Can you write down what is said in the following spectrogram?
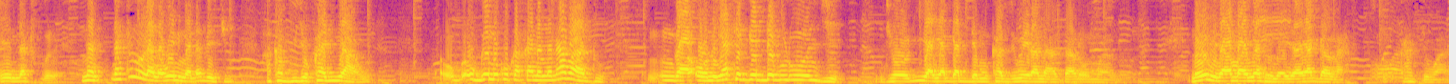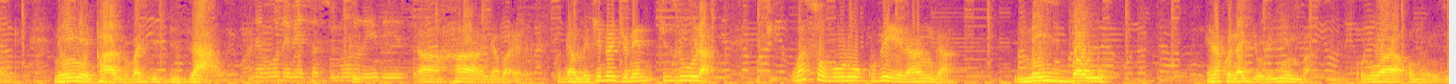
Eh, natu- na- natunula naweni nga ndaba akavuyo kali awo. Og- ogenda okukakana nga n'abantu nga ono yategedde bulungi nti oli yayagadde mukazi we era n'azaala omwana. Naye oli n'amanya nti ono yayagala mukazi wange. Naye nga empaano bagiddizaawo nabo ne beesasu noono naye neyesasu aha nga ba- kugamba ekintu ekyo kizuula. Nti wasobola okubeera nga neibawo era kwe najja oluyimba olwa omwenzi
